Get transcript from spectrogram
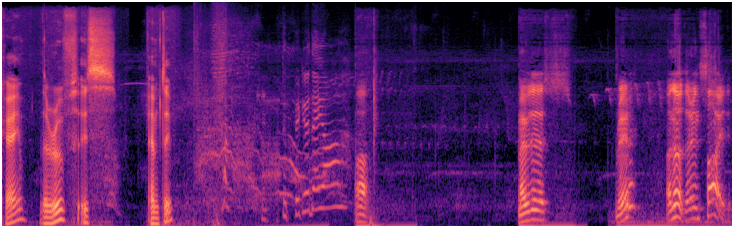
Okay, the roof is empty. The bigger they are, Ah. Maybe this. Really? Oh no, they're inside.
